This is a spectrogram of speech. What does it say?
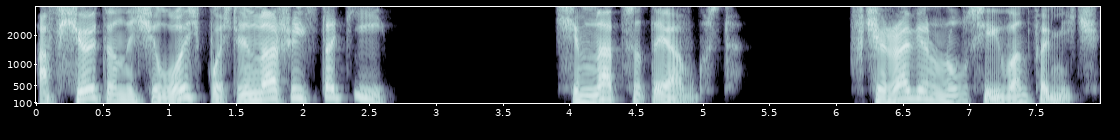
А все это началось после нашей статьи. 17 августа. Вчера вернулся Иван Фомич.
